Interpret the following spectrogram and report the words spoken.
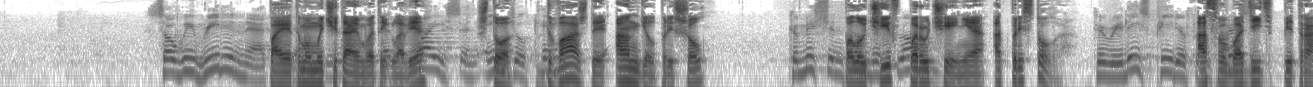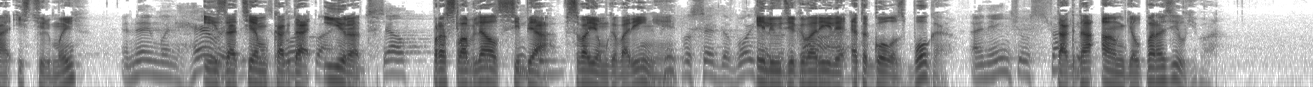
Поэтому мы читаем в этой главе, что дважды ангел пришел, получив поручение от престола, освободить Петра из тюрьмы, и затем, когда Ирод прославлял себя в своем говорении, и люди говорили, это голос Бога, Тогда ангел поразил его.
